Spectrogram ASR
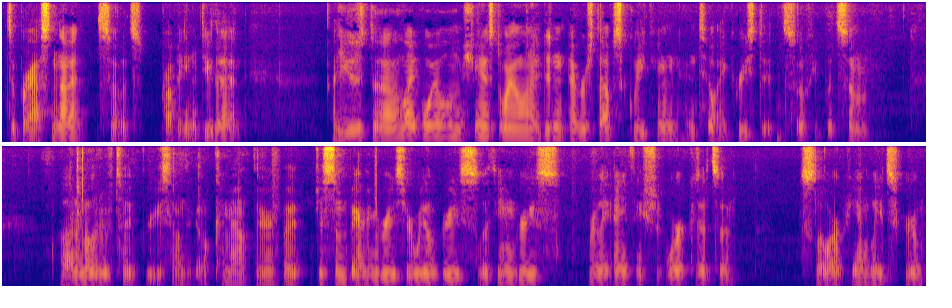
It's a brass nut, so it's probably going to do that. I used uh, light oil and machinist oil, and it didn't ever stop squeaking until I greased it. So if you put some automotive type grease, I don't think it'll come out there, but just some bearing grease or wheel grease, lithium grease, really anything should work because it's a slow RPM lead screw.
